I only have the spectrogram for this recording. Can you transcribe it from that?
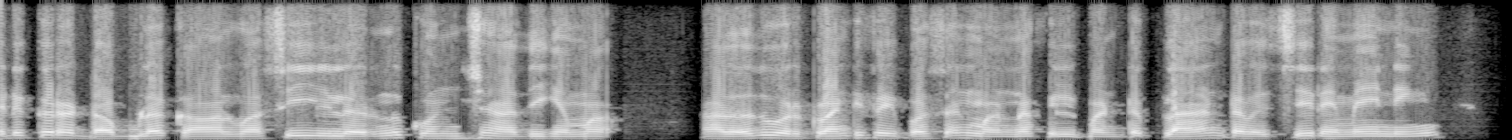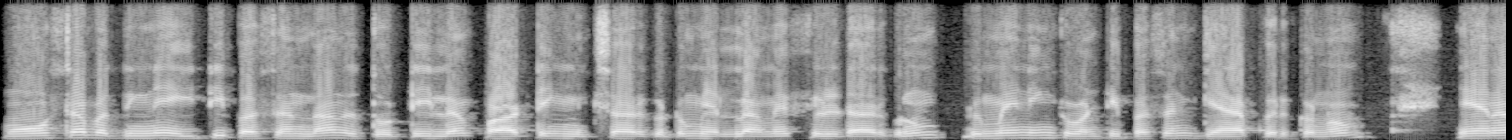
எடுக்கிற டப்ல கால்வாசியில இருந்து கொஞ்சம் அதிகமா அதாவது ஒரு டுவெண்ட்டி ஃபைவ் பர்சன்ட் மண்ணை ஃபில் பண்ணிட்டு பிளான்ட்டை வச்சு ரிமைனிங் மோஸ்ட்டாக பார்த்தீங்கன்னா எயிட்டி பர்சன்ட் தான் அந்த தொட்டியில் பாட்டிங் மிக்ஸாக இருக்கட்டும் எல்லாமே ஃபில்டாக இருக்கணும். ரிமைனிங் டுவெண்ட்டி பர்சன்ட் கேப் இருக்கணும். ஏன்னா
